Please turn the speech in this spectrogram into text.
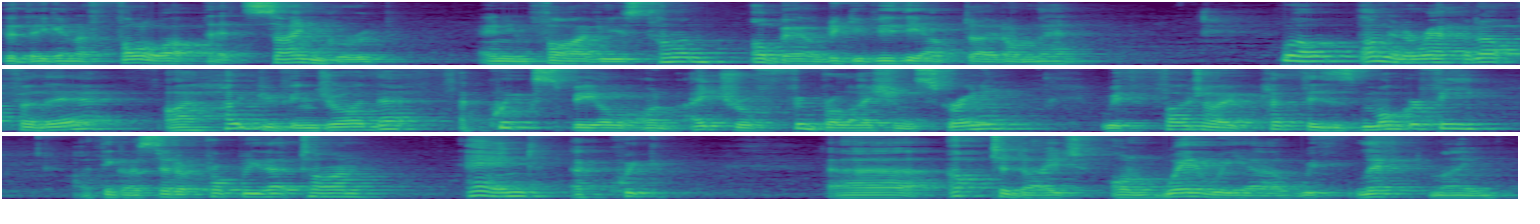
that they're going to follow up that same group, and in five years' time, I'll be able to give you the update on that. Well, I'm going to wrap it up for there. I hope you've enjoyed that. A quick spiel on atrial fibrillation screening with photoplethysmography. I think I said it properly that time. And a quick uh, up to date on where we are with left main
